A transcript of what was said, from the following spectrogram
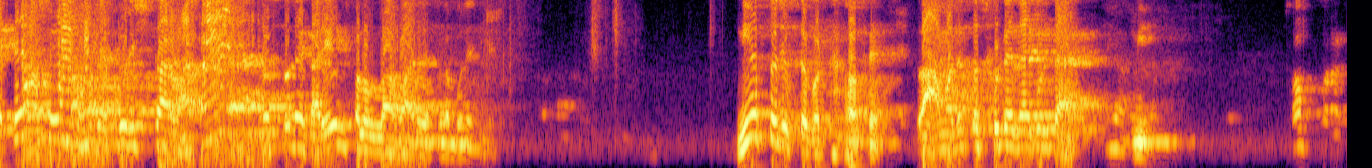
এতেও সব হবে। পরিষ্কার ভাষায় রসুল কারিম ওয়াসাল্লাম বলে দিয়েছে যুক্ত করতে হবে। তো আমাদের তো ছুটে যায় কোনটা? সব করা ঠিক আছে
